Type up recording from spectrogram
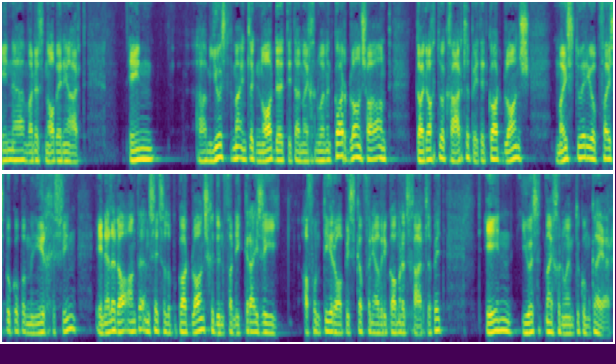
En uh, wat is naby in die hart. En um, Joost het my eintlik na dit het hy my genooi met Carte Blanche aan daai dag toe ek gehardloop het, het Carte Blanche my storie op Facebook op 'n manier gesien en hulle daar aan te insetsel op Carte Blanche gedoen van die crazy avonture op die skip van die Afrikaners gehardloop het. En Joos het my genooi om te kom kuier.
